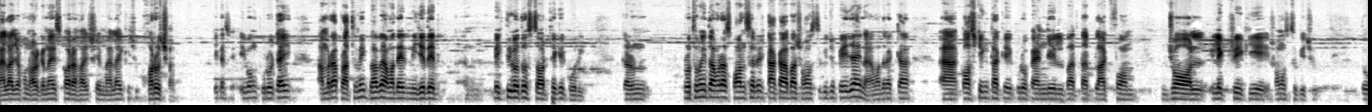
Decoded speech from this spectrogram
মেলা যখন অর্গানাইজ করা হয়, সেই মেলায় কিছু খরচ হয়, ঠিক আছে? এবং পুরোটাই আমরা প্রাথমিকভাবে আমাদের নিজেদের ব্যক্তিগত স্তর থেকে করি। কারণ প্রথমেই তো আমরা স্পন্সরের টাকা বা সমস্ত কিছু পেয়ে যাই না। আমাদের একটা কস্টিং থাকে পুরো প্যান্ডেল বা তার প্ল্যাটফর্ম জল ইলেকট্রিক ইয়ে সমস্ত কিছু। তো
